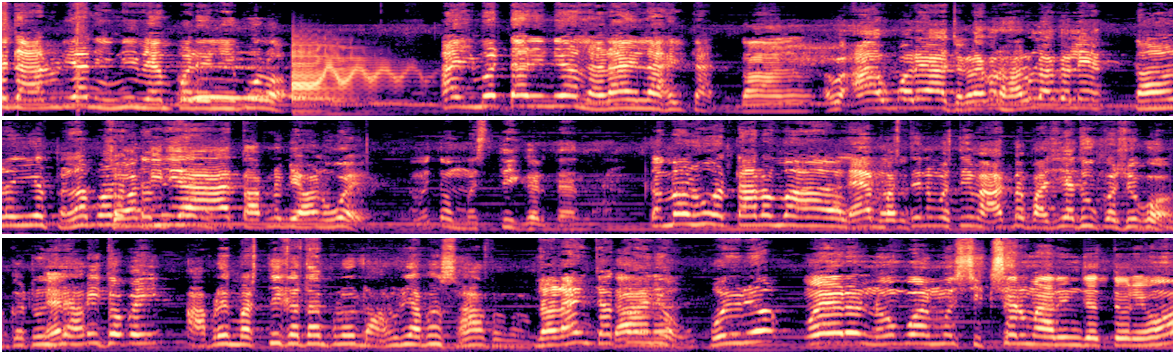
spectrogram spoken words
એ દારૂડિયાની એની વેમ પડેલી બોલો. આ ઈમતદારી ને લડાયેલા હતા તાણ. હવે આ ઉંમરે આ ઝઘડા કર સારું લાગે લે. કારણ એ ભલા પડો શાંતિથી તમે. આ તાપને બેહવાનું હોય. અમે તો મસ્તી કરતા હતા. તમારે શું અત્યારે માં મસ્તી ને મસ્તી માં હાથ પર ભાજી તું કરશો કો ગટુજી, નહીં તો પછી? આપણે મસ્તી કરતા પેલો દારૂડી આપણને સાથ હતો લડાઈ જતો રહ્યો બોલ રહ્યો. હું યાર નો બોલ હું સિક્સર મારીને જતો રહ્યો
